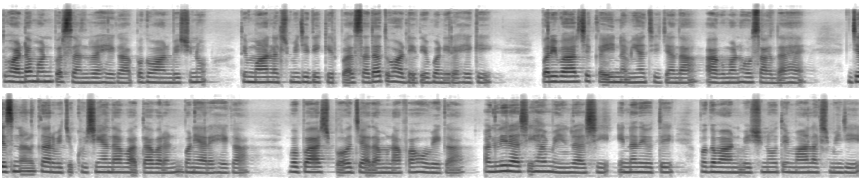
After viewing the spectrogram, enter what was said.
ਤੁਹਾਡਾ ਮਨ ਪ੍ਰਸੰਨ ਰਹੇਗਾ। ਭਗਵਾਨ ਵਿਸ਼ਨੂੰ ਤੇ ਮਾਂ ਲక్ష్ਮੀ ਜੀ ਦੀ ਕਿਰਪਾ ਸਦਾ ਤੁਹਾਡੇ ਤੇ ਬਣੀ ਰਹੇਗੀ। ਪਰਿਵਾਰ 'ਚ ਕਈ ਨਵੀਆਂ ਚੀਜ਼ਾਂ ਦਾ ਆਗਮਨ ਹੋ ਸਕਦਾ ਹੈ, ਜਿਸ ਨਾਲ ਘਰ ਵਿੱਚ ਖੁਸ਼ੀਆਂ ਦਾ ਵਾਤਾਵਰਣ ਬਣਿਆ ਰਹੇਗਾ। ਵਪਾਰ 'ਚ ਬਹੁਤ ਜ਼ਿਆਦਾ ਮੁਨਾਫਾ ਹੋਵੇਗਾ। ਅਗਲੀ ਰਾਸ਼ੀ ਹੈ ਮੀਨ ਰਾਸ਼ੀ। ਇਹਨਾਂ ਦੇ ਉੱਤੇ ਭਗਵਾਨ ਵਿਸ਼ਨੂੰ ਤੇ ਮਾਂ ਲక్ష్ਮੀ ਜੀ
